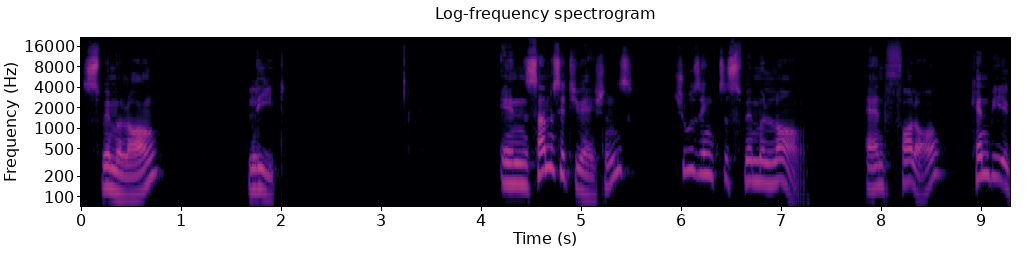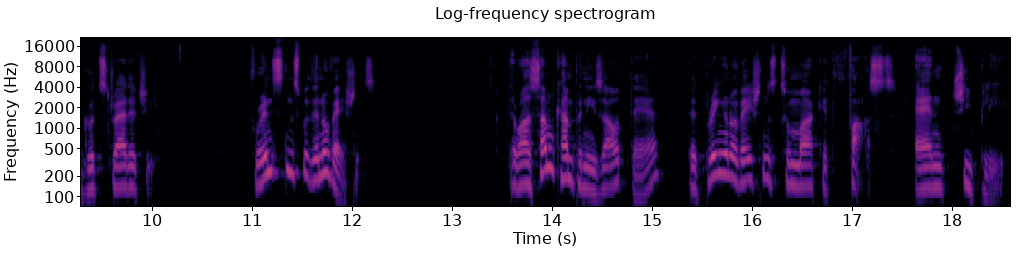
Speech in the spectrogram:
swim along, lead. In some situations, choosing to swim along and follow can be a good strategy. For instance, with innovations. There are some companies out there that bring innovations to market fast and cheaply.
